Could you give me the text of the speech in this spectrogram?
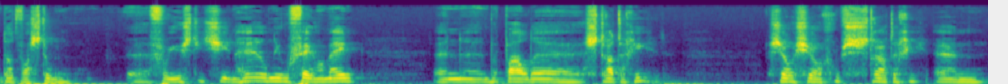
dat was toen eh, voor justitie een heel nieuw fenomeen. Een eh, bepaalde strategie, socio groepsstrategie. En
